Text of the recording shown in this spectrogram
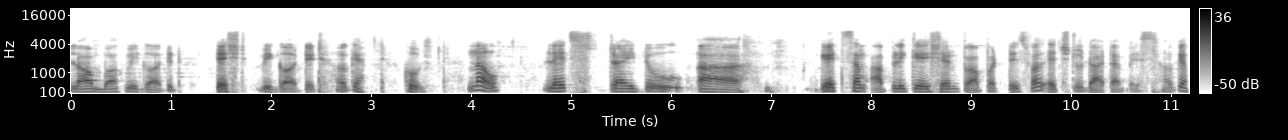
Lombok we got it, Test we got it. Okay, cool. Now let's try to uh, get some application properties for h2 database. Okay.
